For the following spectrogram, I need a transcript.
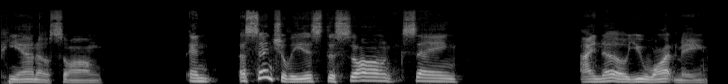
piano song. And essentially, it's the song saying, I know you want me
